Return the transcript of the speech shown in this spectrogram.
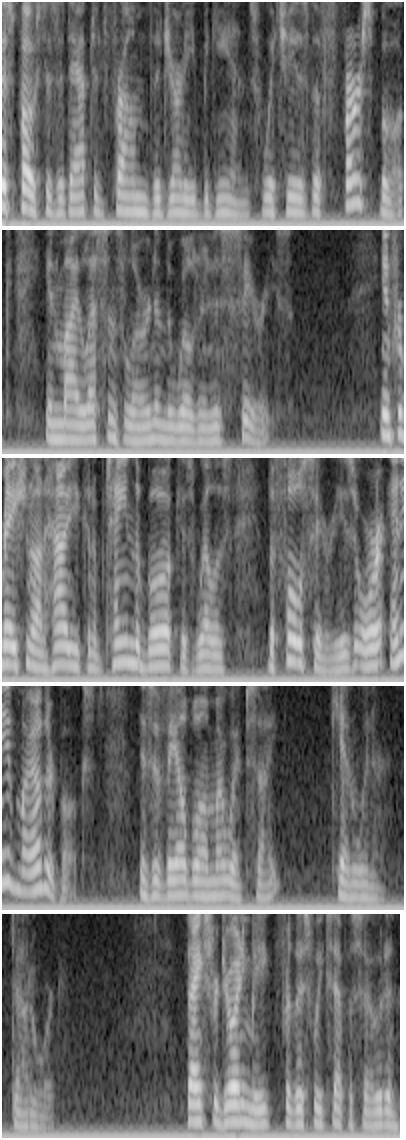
This post is adapted from The Journey Begins, which is the first book in my Lessons Learned in the Wilderness series. Information on how you can obtain the book, as well as the full series or any of my other books, is available on my website, kenwinter.org. Thanks for joining me for this week's episode, and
